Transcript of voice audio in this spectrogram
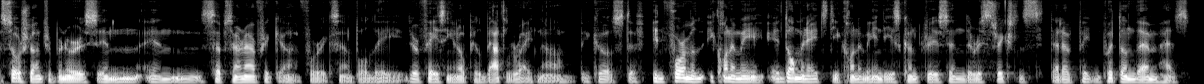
social entrepreneurs in in sub-Saharan Africa, for example, they they're facing an uphill battle right now because the informal economy dominates the economy in these countries, and the restrictions that have been put on them has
